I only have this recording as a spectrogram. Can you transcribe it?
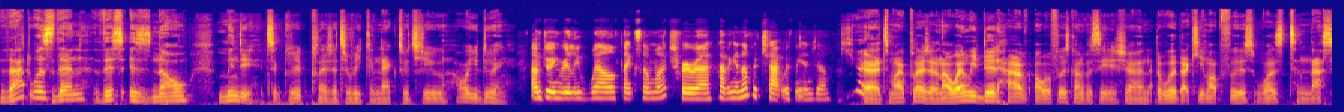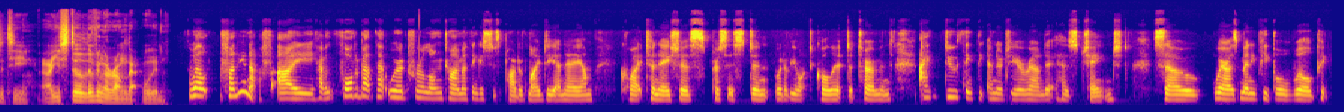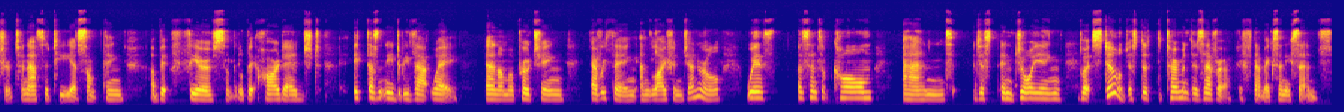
That was then, this is now. Mindy, it's a great pleasure to reconnect with you. How are you doing? I'm doing really well. Thanks so much for uh, having another chat with me, Engel. Yeah, it's my pleasure. Now, when we did have our first conversation, the word that came up first was tenacity. Are you still living around that word? Well, funny enough, I haven't thought about that word for a long time. I think it's just part of my DNA. I'm quite tenacious, persistent, whatever you want to call it, determined. I do think the energy around it has changed. So, whereas many people will picture tenacity as something a bit fierce, a little bit hard edged, it doesn't need to be that way. And I'm approaching everything and life in general with a sense of calm and just enjoying, but still just as determined as ever, if that makes any sense.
